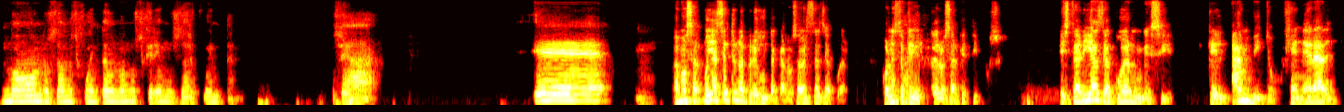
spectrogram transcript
no nos damos cuenta o no nos queremos dar cuenta. O sea, eh, Vamos a, voy a hacerte una pregunta, Carlos, a ver si estás de acuerdo. Con esto que dijiste de los arquetipos. ¿Estarías de acuerdo en decir que el ámbito general,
